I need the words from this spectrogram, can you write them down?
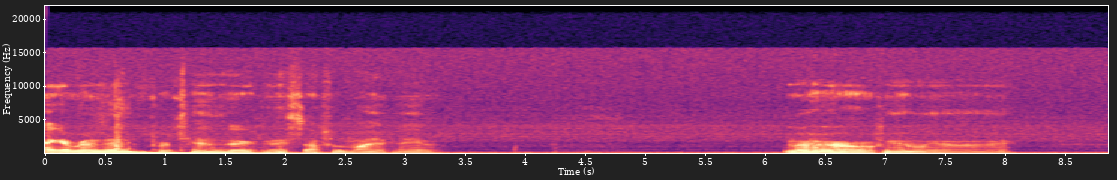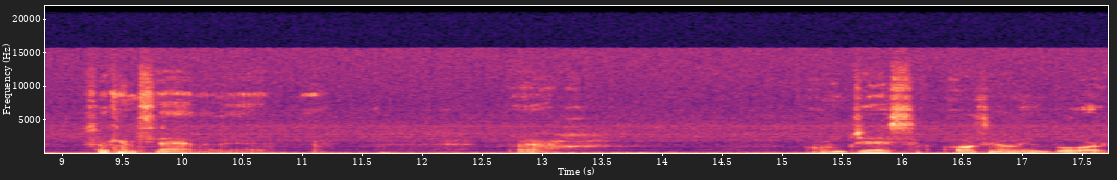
This faggot resident pretends there's this stuff in my fame. No, her whole family on it. Fucking sad. Ugh. I'm just ultimately bored.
